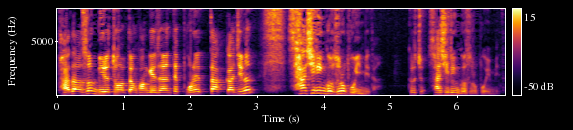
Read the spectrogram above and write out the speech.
받아서 미래통합당 관계자한테 보냈다까지는 사실인 것으로 보입니다. 그렇죠? 사실인 것으로 보입니다.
